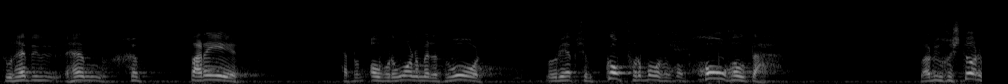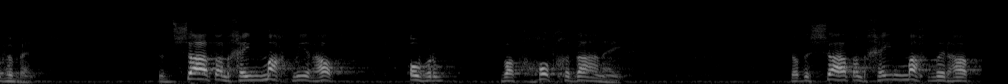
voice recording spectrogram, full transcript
Toen heb u hem gepareerd. Heb hem overwonnen met het woord. Maar u hebt zijn kop vermorzeld op Golgotha. Waar u gestorven bent. Dat Satan geen macht meer had over wat God gedaan heeft. Dat de Satan geen macht meer had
